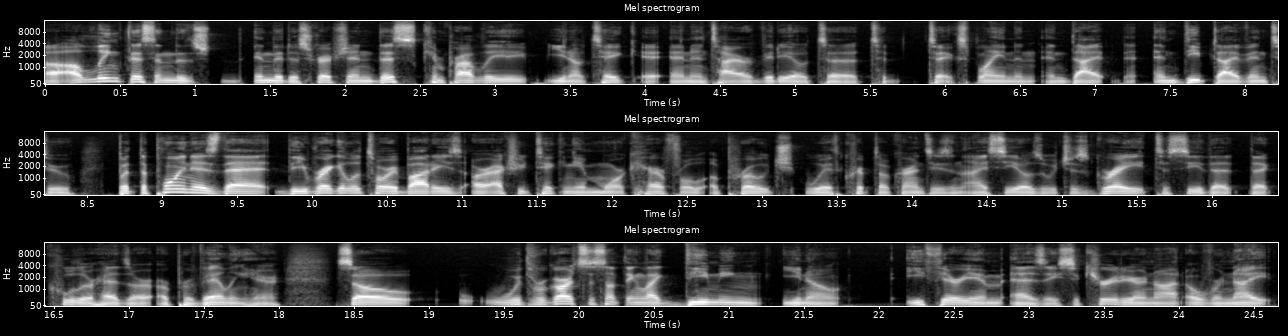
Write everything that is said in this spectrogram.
Uh, I'll link this in the in the description. This can probably you know take an entire video to to to explain and and dive and deep dive into. But the point is that the regulatory bodies are actually taking a more careful approach with cryptocurrencies and ICOs, which is great to see that that cooler heads are, are prevailing here. So with regards to something like deeming, you know, Ethereum as a security or not overnight,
